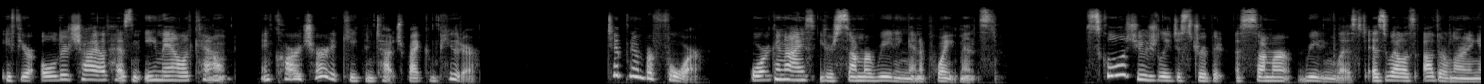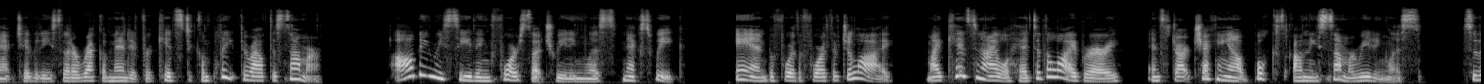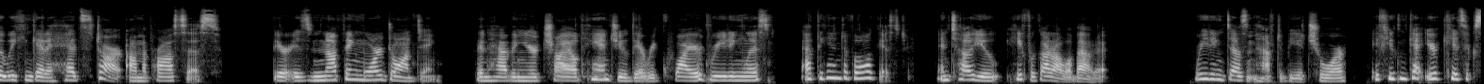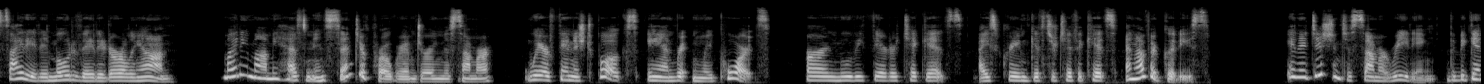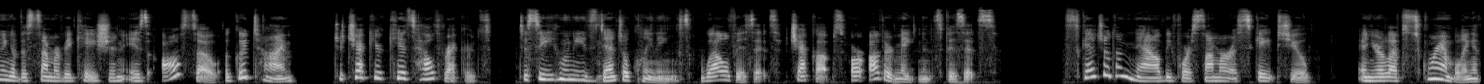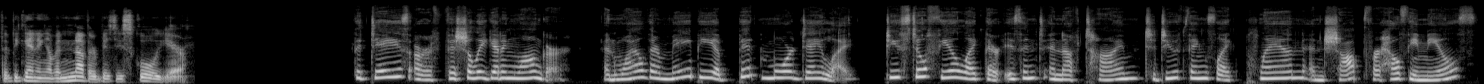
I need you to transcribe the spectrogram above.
If your older child has an email account, encourage her to keep in touch by computer. Tip number four organize your summer reading and appointments. Schools usually distribute a summer reading list as well as other learning activities that are recommended for kids to complete throughout the summer. I'll be receiving four such reading lists next week, and before the 4th of July, my kids and I will head to the library and start checking out books on these summer reading lists so that we can get a head start on the process. There is nothing more daunting than having your child hand you their required reading list at the end of August and tell you he forgot all about it. Reading doesn't have to be a chore if you can get your kids excited and motivated early on. Mighty Mommy has an incentive program during the summer where finished books and written reports earn movie theater tickets, ice cream gift certificates, and other goodies. In addition to summer reading, the beginning of the summer vacation is also a good time to check your kids' health records to see who needs dental cleanings, well visits, checkups, or other maintenance visits. Schedule them now before summer escapes you and you're left scrambling at the beginning of another busy school year. The days are officially getting longer, and while there may be a bit more daylight, do you still feel like there isn't enough time to do things like plan and shop for healthy meals?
